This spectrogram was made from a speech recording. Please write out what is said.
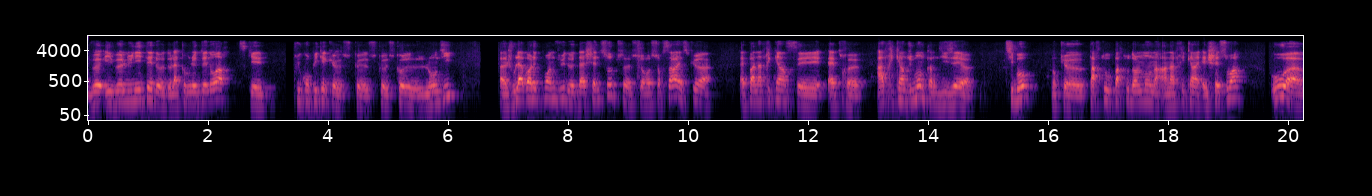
veut, il veut l'unité de, la communauté noire, ce qui est plus compliqué que ce que, ce que, ce que l'on dit. Euh, je voulais avoir le point de vue de Soups sur, sur ça. Est-ce que euh, être panafricain, c'est être euh, africain du monde, comme disait Thibault, donc euh, partout, partout dans le monde, un Africain est chez soi, ou euh,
